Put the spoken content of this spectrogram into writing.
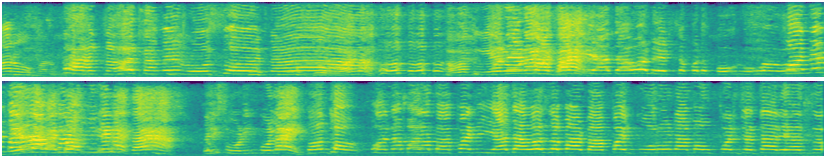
મારો મારો ના ના તમે રોશો ના. હવે તું એ રોડા બાપાની યાદ આવે ને એટલે મને બહુ રોવા. મને હતા. પેલી બોલાય. બંધો મને મારા બાપાની યાદ આવે છે મારા બાપા કોરોનામાં ઉપર જતા રહ્યા છે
